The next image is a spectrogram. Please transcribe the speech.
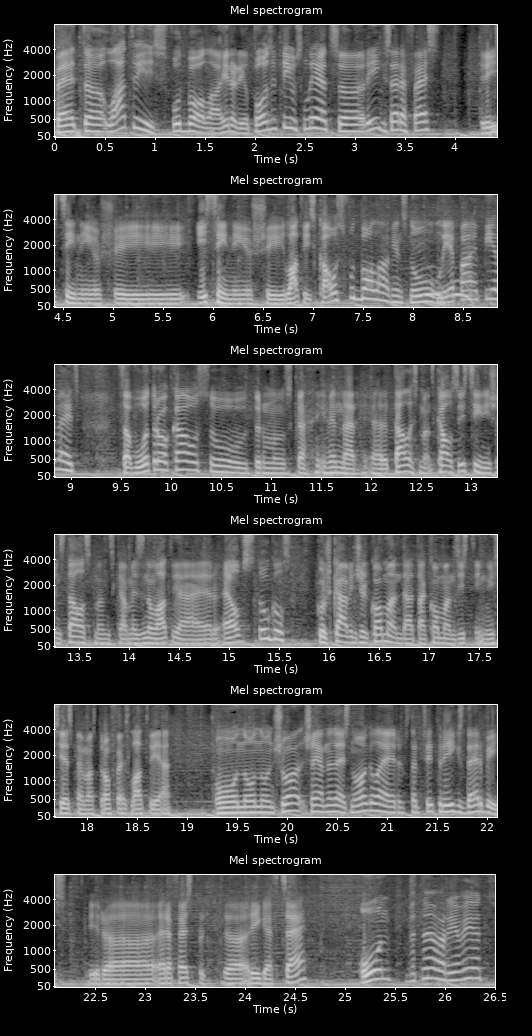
Bet uh, Latvijas futbolā ir arī pozitīvas lietas. Uh, Rīgas RFS ir izcīnījuši, izcīnījuši Latvijas kausa futbolā. 1-0 Liepāja pieveic savu otro kausu. Tur mums kā, vienmēr ir talismans, kausa izcīnīšanas talismans, kā mēs zinām, Latvijā ir Elvis Stūgls, kurš kā viņš ir komandā, tā komandas izcīnīja visas iespējamās trofejas Latvijā. Un, un, un šo, šajā nedēļas nogalē ir starp citu Rīgas derbijas. Ir uh, RFS pret uh, Rīga FC. Un, Bet nevar jau iet.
